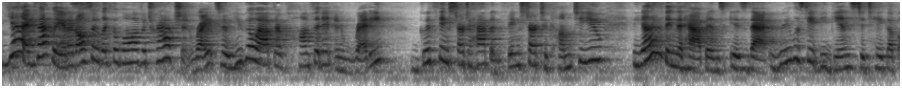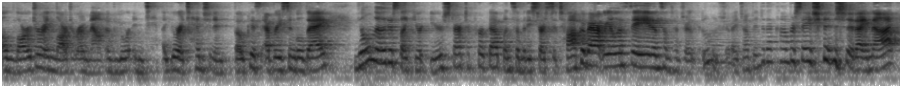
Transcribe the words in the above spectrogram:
yeah, exactly. And it also like the law of attraction, right? So you go out there confident and ready, good things start to happen. Things start to come to you. The other thing that happens is that real estate begins to take up a larger and larger amount of your your attention and focus every single day. You'll notice like your ears start to perk up when somebody starts to talk about real estate, and sometimes you're like, "Ooh, should I jump into that conversation? should I not?"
